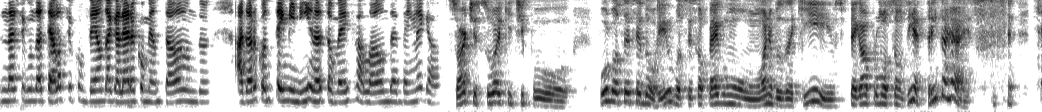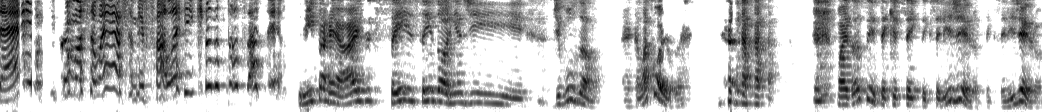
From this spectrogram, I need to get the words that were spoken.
na segunda tela, fico vendo a galera comentando. Adoro quando tem menina também falando, é bem legal. Sorte sua é que, tipo, por você ser do Rio, você só pega um ônibus aqui e se pegar uma promoçãozinha, é 30 reais. Sério? Que promoção é essa? Me fala aí que eu não tô sabendo. 30 reais e 6, 6 horinhas de, de busão. É aquela coisa. Mas assim, tem que, ser, tem que ser ligeiro, tem que ser ligeiro.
